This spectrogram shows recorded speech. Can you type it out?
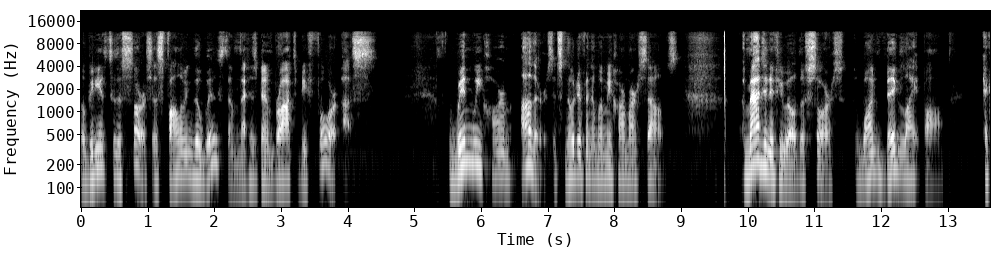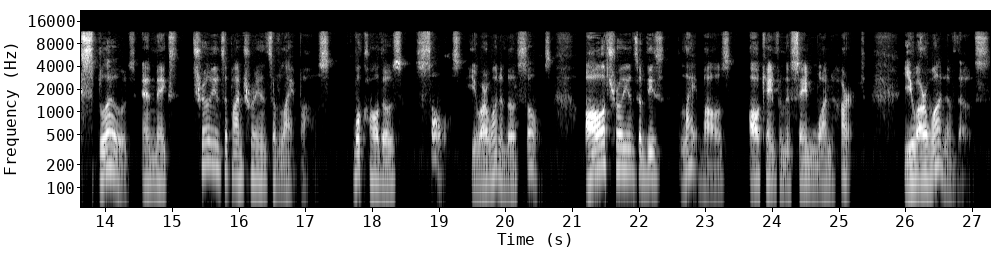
Obedience to the source is following the wisdom that has been brought before us. When we harm others it's no different than when we harm ourselves. Imagine if you will the source one big light ball explodes and makes trillions upon trillions of light balls. We'll call those souls. You are one of those souls all trillions of these light balls all came from the same one heart. You are one of those.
